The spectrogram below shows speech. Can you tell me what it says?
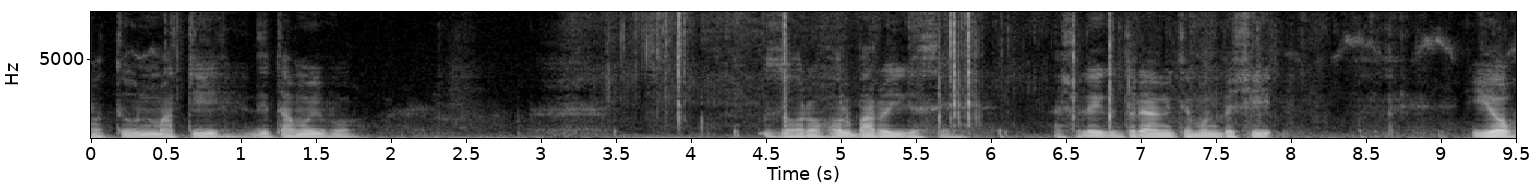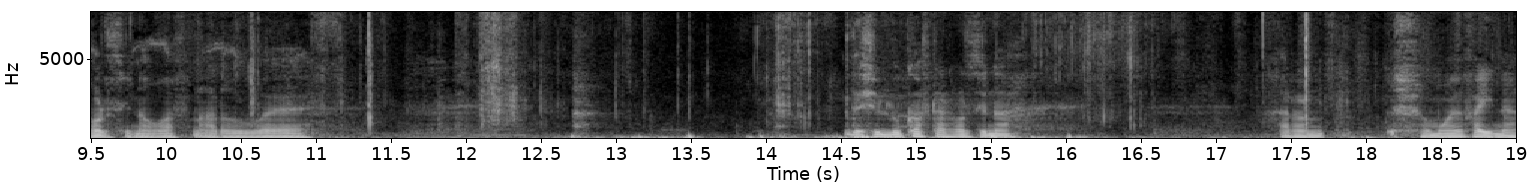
নতুন মাটি দিতাম হইব। জ্বর হল বার হয়ে গেছে। আসলে এই ভিতরে আমি তেমন বেশি ইয়ে করছি না আপনার বেশি লুক আফটার করছি না, কারণ সময় পাই না।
